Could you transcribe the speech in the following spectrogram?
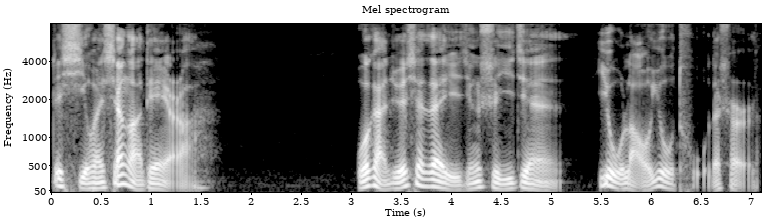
这喜欢香港电影啊，我感觉现在已经是一件又老又土的事儿了。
